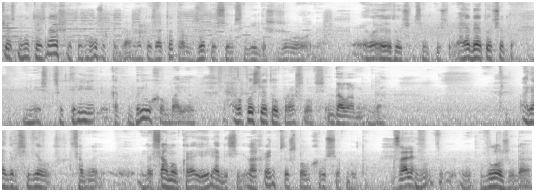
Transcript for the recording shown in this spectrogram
Оркестр, ну ты знаешь эту музыку, да, но ты зато там Зута Симса видишь живого, да. Это очень симпатично. А я до этого что-то месяца три как брюхом болел. А после этого прошло все. Да ладно? Да. А рядом сидел со мной, на самом краю и рядом сидел охранник, потому что, по-моему, Хрущев был там. В зале? В, в, в ложу, да.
